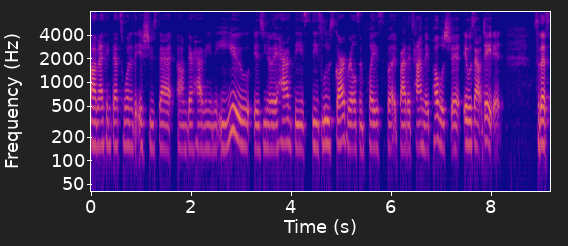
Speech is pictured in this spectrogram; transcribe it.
Um, and I think that's one of the issues that um, they're having in the EU is, you know, they have these these loose guardrails in place, but by the time they published it, it was outdated. So that's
